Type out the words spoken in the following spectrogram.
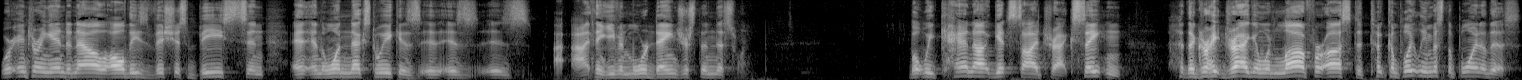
We're entering into now all these vicious beasts, and, and, and the one next week is, is, is, I think, even more dangerous than this one. But we cannot get sidetracked. Satan, the great dragon, would love for us to t- completely miss the point of this.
